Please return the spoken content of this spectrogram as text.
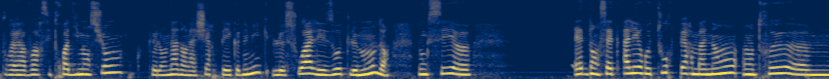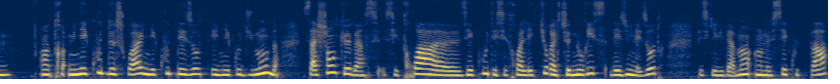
pourrait avoir ces trois dimensions que l'on a dans la chaire P économique, le soi, les autres, le monde. Donc c'est être dans cet aller-retour permanent entre entre une écoute de soi, une écoute des autres et une écoute du monde, sachant que ben, ces trois écoutes et ces trois lectures, elles se nourrissent les unes les autres, puisqu'évidemment, on ne s'écoute pas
